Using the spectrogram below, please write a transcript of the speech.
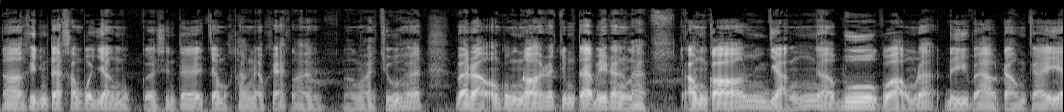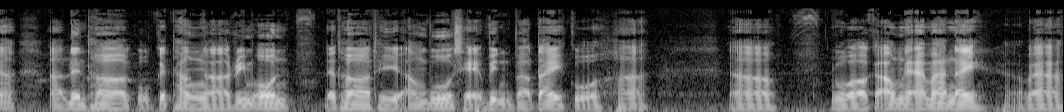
À, khi chúng ta không có dâng một uh, sinh tế cho một thần nào khác ngoài ngoài Chúa hết. Và rồi ông cũng nói đó chúng ta biết rằng là ông có dẫn uh, vua của ông đó đi vào trong cái uh, à, đền thờ của cái thằng à, Rimon để thờ thì ông vua sẽ vịnh vào tay của à, à, của cái ông Naaman này. Và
